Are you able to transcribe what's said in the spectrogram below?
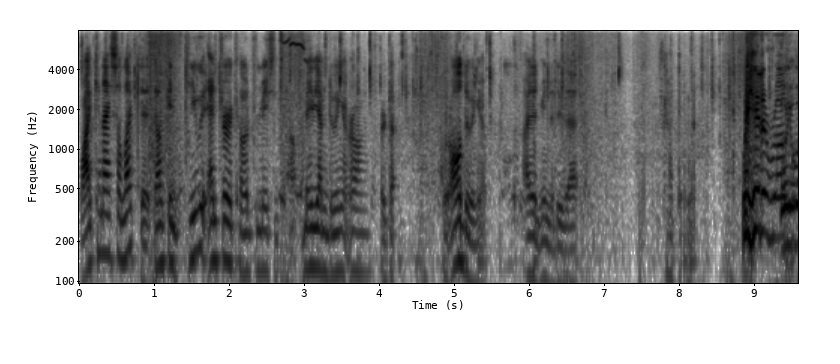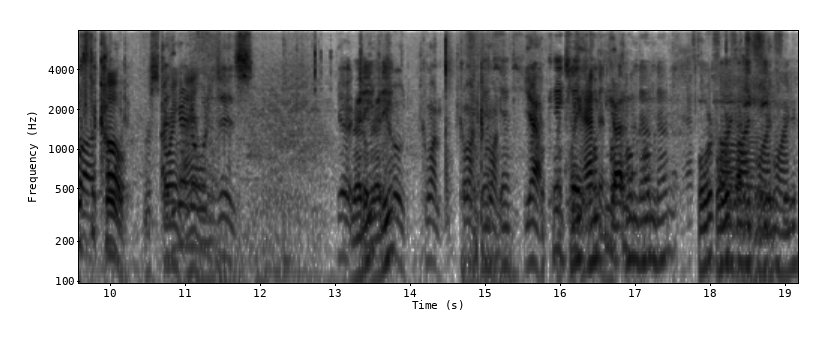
Why can I select it? Duncan, can you enter a code for me since uh, maybe I'm doing it wrong? Or we're all doing it. I didn't mean to do that. God damn it. We hit a roadblock. Wait, what's the code? Oh, I think I know what it is. Yeah, Ready? tell me the Ready? Code. Come on, come on, come Yeah, on. yeah. Yeah. Okay, Wait, can you happened? calm, calm down, down. Four, Four, five, five, eight, eight, one. one.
